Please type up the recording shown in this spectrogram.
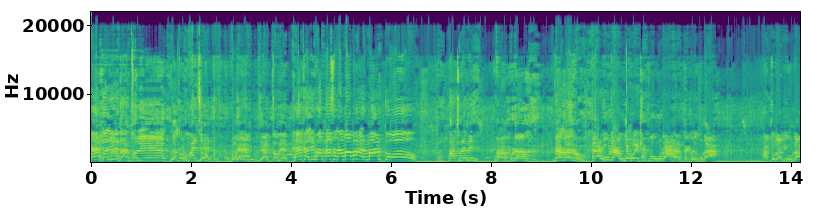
হ্যাঁ, কালি। তার কলে। ঘুমাই যে। দেখ তবে হ্যাঁ খালি ভাবতাছে না মা ভার মার তো। আতুরে বি না। ওটা বিয়া করে হ্যাঁ বই থাকব উড়া হ্যাঁ উড়া হাত দাবি উড়া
